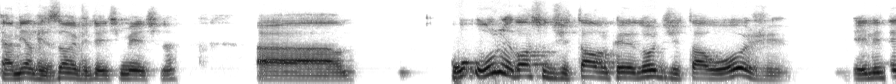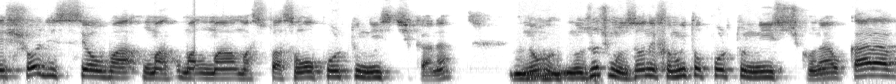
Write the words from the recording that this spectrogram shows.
a minha visão, evidentemente, né? Ah, o, o, negócio digital, o empreendedor digital hoje, ele deixou de ser uma, uma, uma, uma situação oportunística, né? No, uhum. nos últimos anos ele foi muito oportunístico, né? O cara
